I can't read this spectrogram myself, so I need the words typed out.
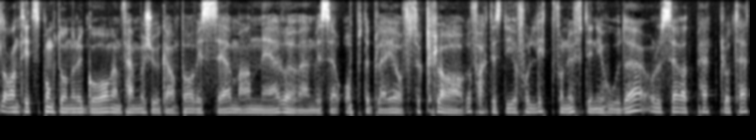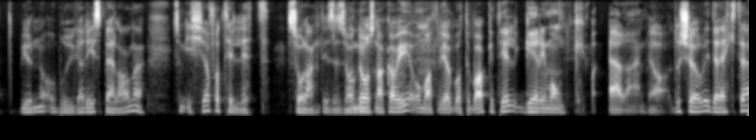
eller annet tidspunkt når det går en 25 kamper, og vi ser mer nedover enn vi ser opp til playoff, så klarer faktisk de å få litt fornuft inn i hodet, og du ser at Pep Clotet begynner å bruke de spillerne som ikke har fått tillit så langt i sesongen. Og da snakker vi om at vi har gått tilbake til Geri Monk-æraen. Ja, Da kjører vi direkte.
